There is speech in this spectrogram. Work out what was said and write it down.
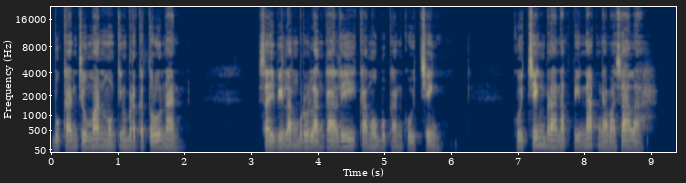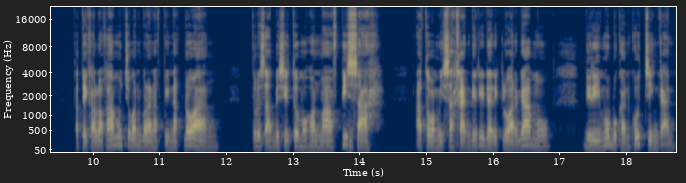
bukan cuman mungkin berketurunan. Saya bilang berulang kali, kamu bukan kucing. Kucing beranak pinak nggak masalah. Tapi kalau kamu cuman beranak pinak doang, terus abis itu mohon maaf pisah, atau memisahkan diri dari keluargamu, dirimu bukan kucing kan?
